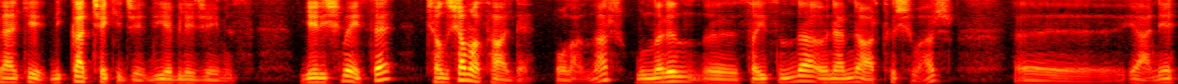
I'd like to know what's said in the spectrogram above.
belki dikkat çekici diyebileceğimiz gelişme ise çalışamaz halde olanlar. Bunların e, sayısında önemli artış var. Yani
